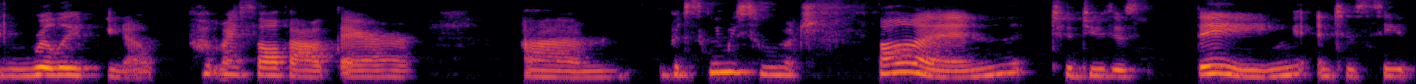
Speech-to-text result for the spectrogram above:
and really, you know, put myself out there. Um, but it's going to be so much fun to do this thing and to see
